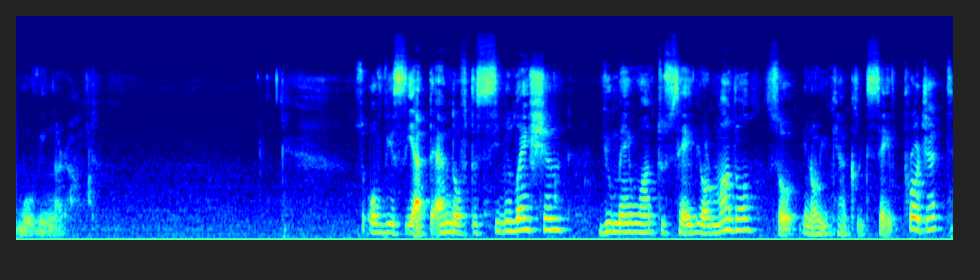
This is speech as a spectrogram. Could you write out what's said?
moving around. So obviously at the end of the simulation you may want to save your model. So you know you can click save project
